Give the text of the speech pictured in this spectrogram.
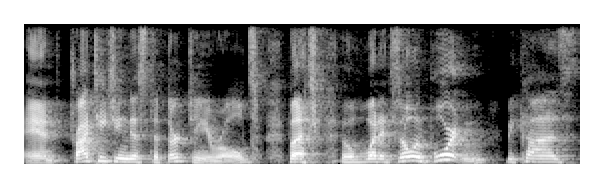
And try teaching this to 13 year olds. But what it's so important because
